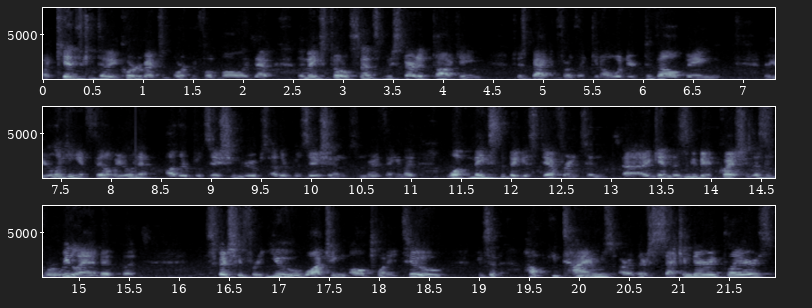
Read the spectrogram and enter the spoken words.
my kids can tell you quarterback's important in football. Like that, that makes total sense. And we started talking just back and forth, like, you know, when you're developing or you're looking at film, you're looking at other position groups, other positions, and we're thinking, like, what makes the biggest difference? And uh, again, this is going to be a question. This is where we landed, but especially for you watching all 22, you said, how many times are there secondary players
